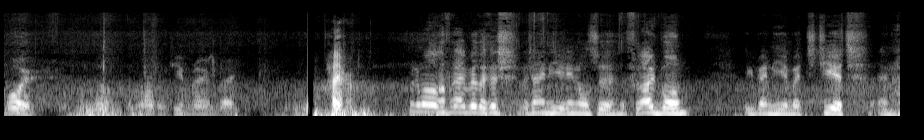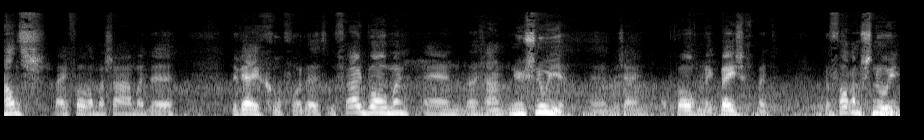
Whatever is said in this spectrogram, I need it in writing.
Mooi. Nou, laten we het hier maar even bij. Goedemorgen vrijwilligers, we zijn hier in onze fruitboom. Ik ben hier met Tjeerd en Hans. Wij vormen samen de, de werkgroep voor de, de fruitbomen en we gaan nu snoeien. We zijn op het ogenblik bezig met de vormsnoei.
